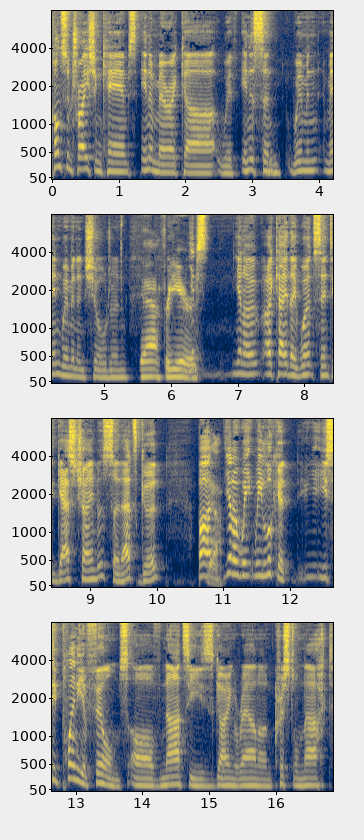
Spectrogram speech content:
concentration camps in America with innocent Mm-hmm. women, men, women, and children. yeah for years You know, okay, they weren't sent to gas chambers, so that's good. But Yeah. you know, we we look at you see plenty of films of Nazis going around on Kristallnacht,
